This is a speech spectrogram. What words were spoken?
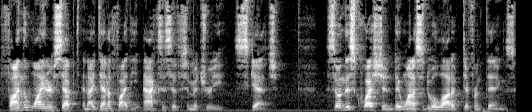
Find the y-intercept and identify the axis of symmetry, sketch. So in this question, they want us to do a lot of different things.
